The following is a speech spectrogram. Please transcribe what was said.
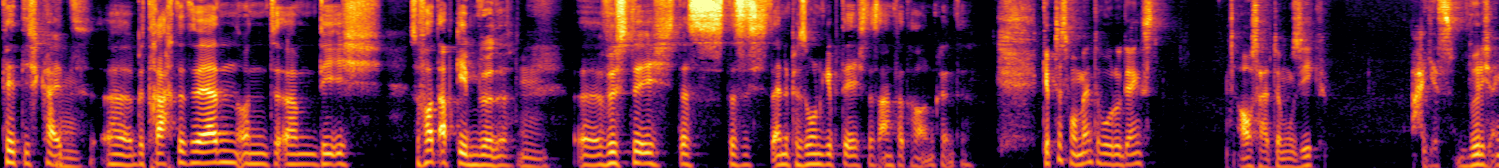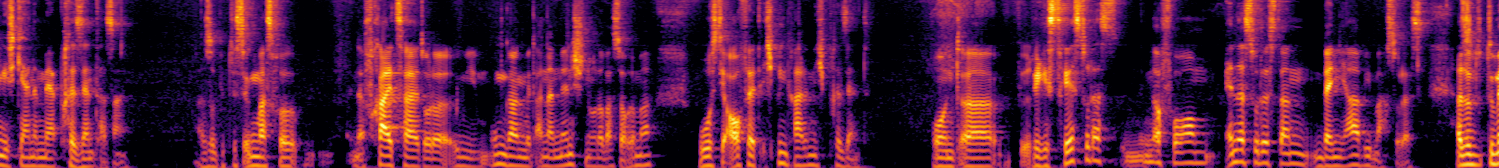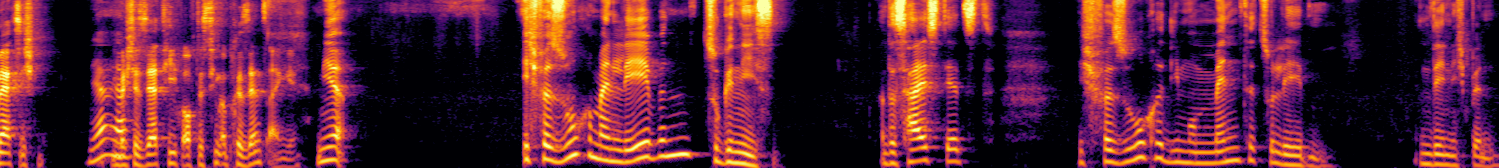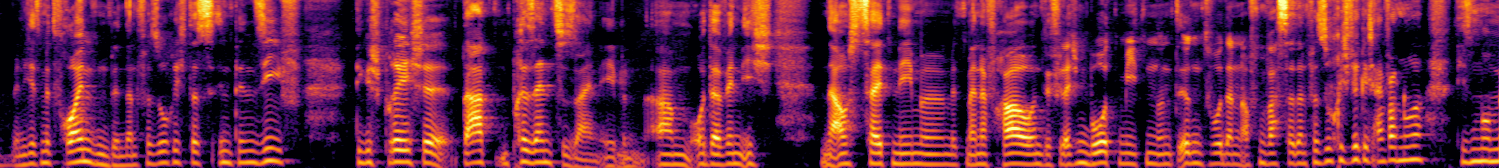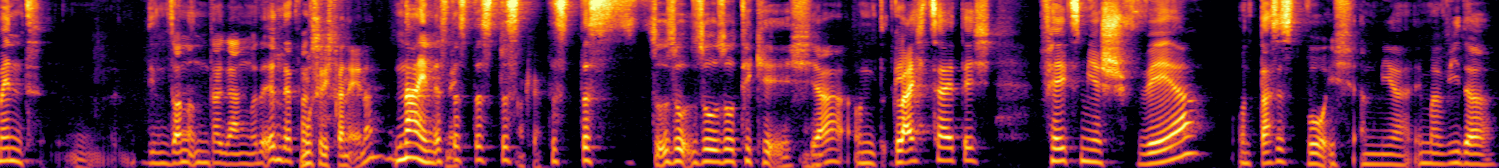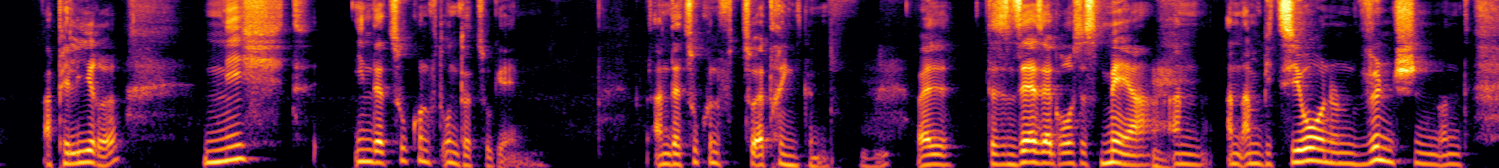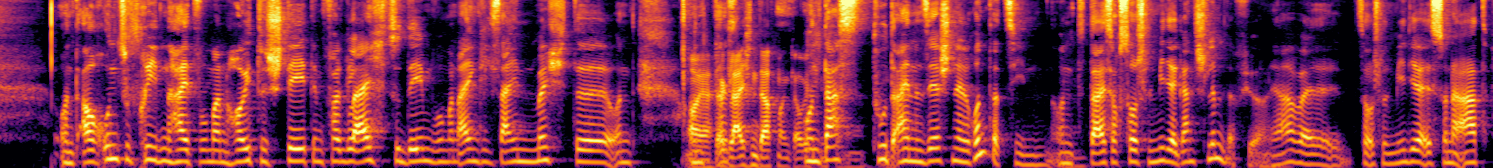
Tätigkeit mhm. äh, betrachtet werden und ähm, die ich sofort abgeben würde, mhm. äh, wüsste ich, dass, dass es eine Person gibt, der ich das anvertrauen könnte. Gibt es Momente, wo du denkst, außerhalb der Musik, ah, jetzt würde ich eigentlich gerne mehr präsenter sein? Also gibt es irgendwas in der Freizeit oder irgendwie im Umgang mit anderen Menschen oder was auch immer, wo es dir auffällt, ich bin gerade nicht präsent? Und äh, registrierst du das in irgendeiner Form? Änderst du das dann? Wenn ja, wie machst du das? Also du, du merkst, ich ja, ja. möchte sehr tief auf das Thema Präsenz eingehen. Mir ich versuche mein Leben zu genießen. Das heißt jetzt, ich versuche die Momente zu leben, in denen ich bin. Wenn ich jetzt mit Freunden bin, dann versuche ich das intensiv, die Gespräche, da präsent zu sein eben. Ähm, oder wenn ich eine Auszeit nehme mit meiner Frau und wir vielleicht ein Boot mieten und irgendwo dann auf dem Wasser, dann versuche ich wirklich einfach nur diesen Moment den Sonnenuntergang oder irgendetwas. Musst du dich dran erinnern? Nein, ist nee. das, das, das, okay. das, das, so, so, so, so ticke ich, mhm. ja. Und gleichzeitig fällt es mir schwer, und das ist, wo ich an mir immer wieder appelliere, nicht in der Zukunft unterzugehen, an der Zukunft zu ertrinken. Mhm. Weil das ist ein sehr, sehr großes Meer an, an Ambitionen, Wünschen und und auch Unzufriedenheit, wo man heute steht im Vergleich zu dem, wo man eigentlich sein möchte und Oh ja, das, vergleichen darf man, glaube ich. Und das mehr, ja. tut einen sehr schnell runterziehen. Und mhm. da ist auch Social Media ganz schlimm dafür, ja, weil Social Media ist so eine Art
